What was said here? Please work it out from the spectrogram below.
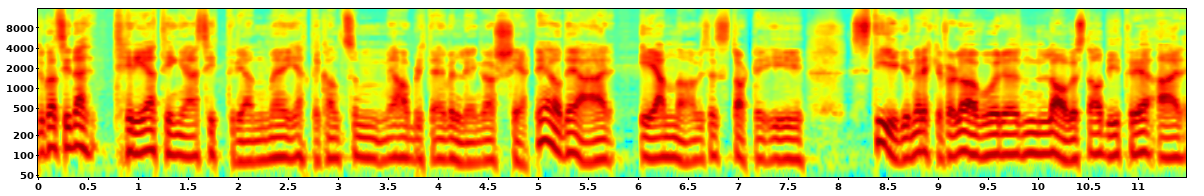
Du kan si det er tre ting jeg sitter igjen med i etterkant som jeg har blitt veldig engasjert i, og det er én, da, hvis jeg starter i stigende rekkefølge, hvor den laveste av de tre er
